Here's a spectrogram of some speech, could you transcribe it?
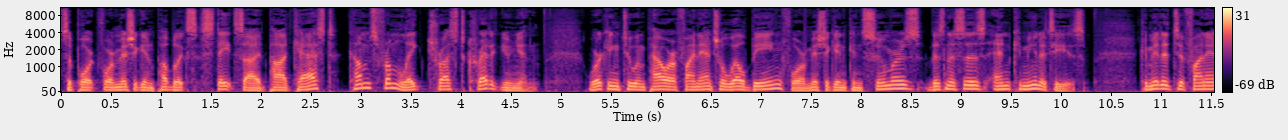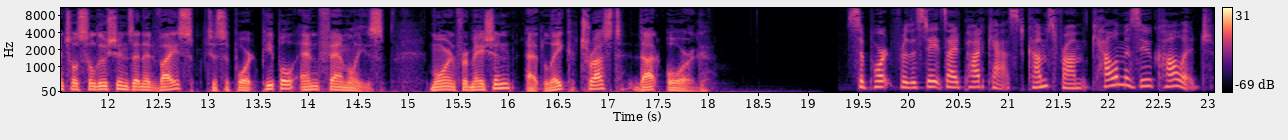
Support for Michigan Public's Stateside podcast comes from Lake Trust Credit Union, working to empower financial well being for Michigan consumers, businesses, and communities. Committed to financial solutions and advice to support people and families. More information at laketrust.org. Support for the Stateside podcast comes from Kalamazoo College,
